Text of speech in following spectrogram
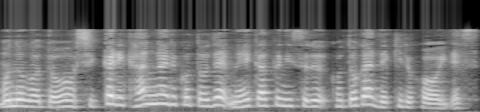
物事をしっかり考えることで明確にすることができる方位です。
